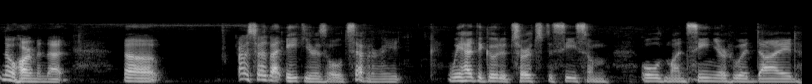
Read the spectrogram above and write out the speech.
no harm in that. Uh, I was about eight years old, seven or eight. We had to go to church to see some old Monsignor who had died,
